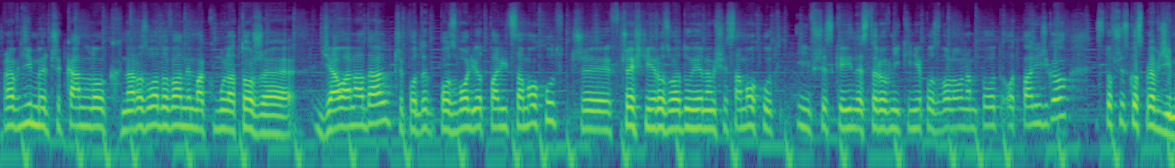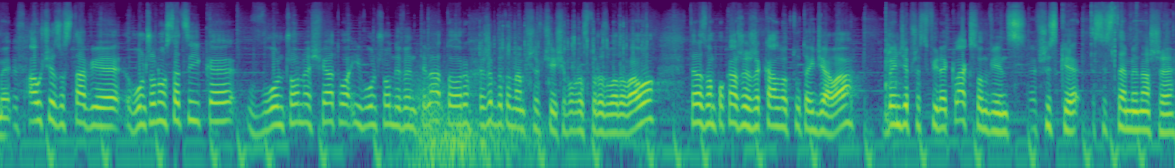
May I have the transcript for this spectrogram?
Sprawdzimy, czy Canlock na rozładowanym akumulatorze działa nadal, czy pozwoli odpalić samochód, czy wcześniej rozładuje nam się samochód i wszystkie inne sterowniki nie pozwolą nam pod, odpalić go. Więc to wszystko sprawdzimy. W aucie zostawię włączoną stacyjkę, włączone światła i włączony wentylator, żeby to nam szybciej się po prostu rozładowało. Teraz Wam pokażę, że Canlock tutaj działa. Będzie przez chwilę klakson, więc wszystkie systemy nasze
